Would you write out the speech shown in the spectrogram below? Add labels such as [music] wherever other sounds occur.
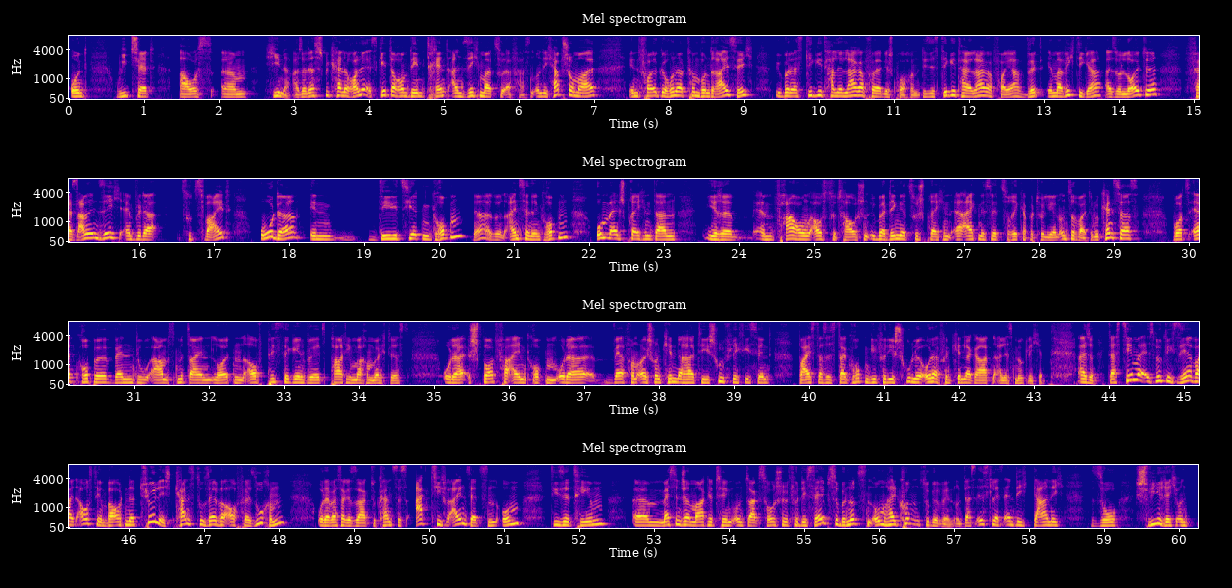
und WeChat aus ähm, China. Also das spielt keine Rolle. Es geht darum, den Trend an sich mal zu erfassen. Und ich habe schon mal in Folge 135 über das digitale Lagerfeuer gesprochen. Dieses digitale Lagerfeuer wird immer wichtiger. Also Leute versammeln sich entweder zu zweit oder in dedizierten Gruppen, ja, also in einzelnen Gruppen, um entsprechend dann ihre Erfahrungen auszutauschen, über Dinge zu sprechen, Ereignisse zu rekapitulieren und so weiter. Du kennst das, WhatsApp-Gruppe, wenn du abends mit deinen Leuten auf Piste gehen willst, Party machen möchtest oder Sportvereingruppen oder wer von euch schon Kinder hat, die schulpflichtig sind, weiß, dass es da Gruppen gibt für die Schule oder für den Kindergarten, alles Mögliche. Also, das Thema ist wirklich sehr weit ausdehnbar und natürlich kannst du selber auch versuchen, oder besser gesagt, du kannst es aktiv einsetzen, um diese Themen ähm, Messenger-Marketing und Dark Social für dich selbst zu benutzen, um halt Kunden zu gewinnen. Und das ist letztendlich gar nicht so schwierig. Und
